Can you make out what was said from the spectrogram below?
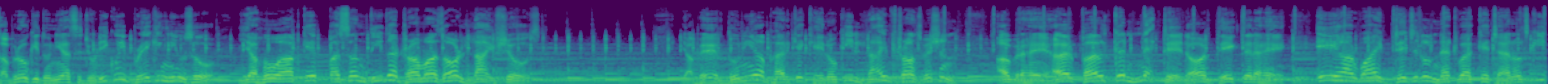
खबरों की दुनिया से जुड़ी कोई ब्रेकिंग न्यूज़ हो, या हो आपके पसंदीदा ड्रामाज और लाइव शोज़ या फिर दुनिया भर के खेलों की लाइव ट्रांसमिशन अब रहें हर पल कनेक्टेड और देखते रहें ए आर वाई डिजिटल नेटवर्क के चैनल्स की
